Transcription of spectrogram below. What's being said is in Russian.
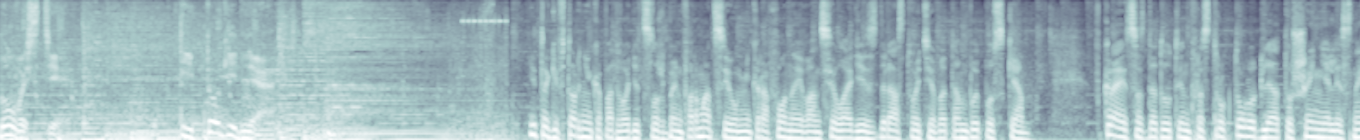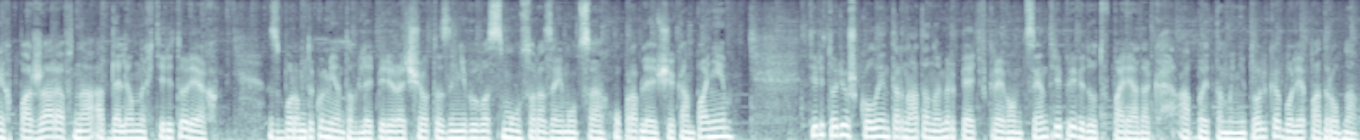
Новости. Итоги дня. Итоги вторника подводит служба информации. У микрофона Иван Силадий. Здравствуйте в этом выпуске. В крае создадут инфраструктуру для тушения лесных пожаров на отдаленных территориях. Сбором документов для перерасчета за невывоз мусора займутся управляющие компании. Территорию школы-интерната номер 5 в Краевом центре приведут в порядок. Об этом и не только, более подробно.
